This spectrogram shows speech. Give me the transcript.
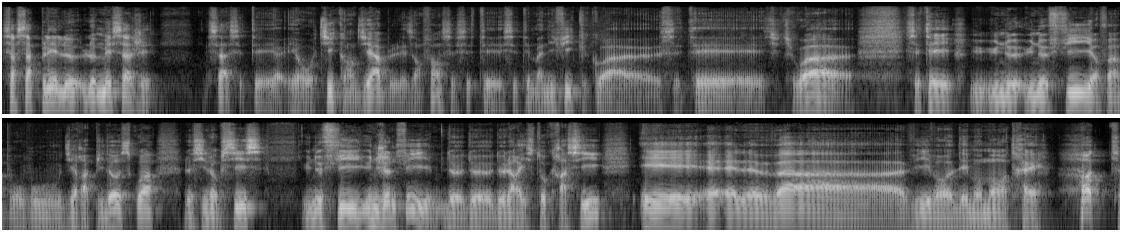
Ça s'appelait le, Messager. Ça, c'était érotique en diable, les enfants, c'était, magnifique, quoi. C'était, tu vois, c'était une, une fille, enfin, pour vous dire rapidos, quoi, le synopsis, une fille, une jeune fille de, de, l'aristocratie, et elle va vivre des moments très hot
